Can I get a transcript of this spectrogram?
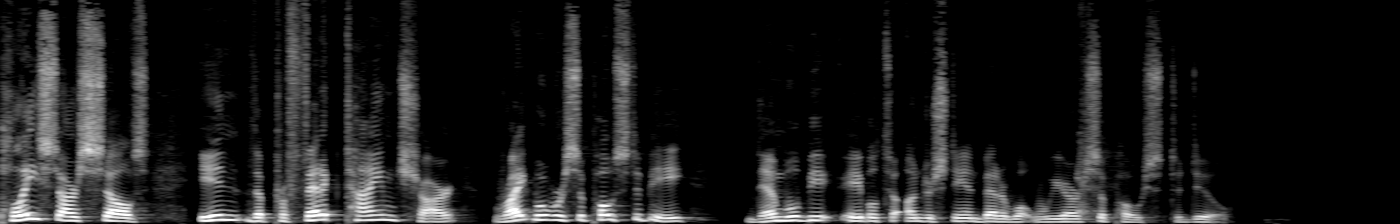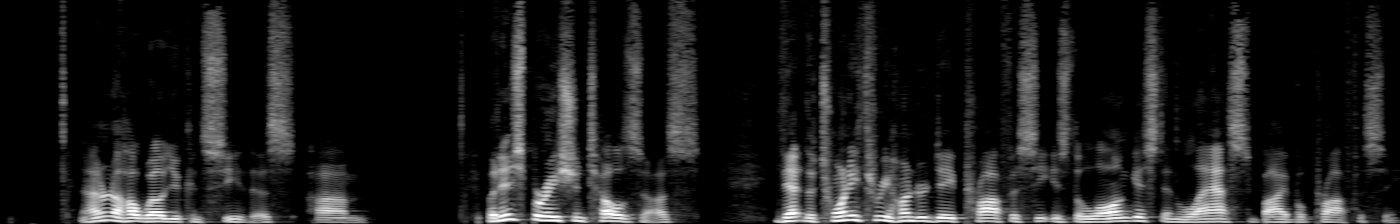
place ourselves in the prophetic time chart, right where we're supposed to be, then we'll be able to understand better what we are supposed to do. I don't know how well you can see this, um, but inspiration tells us that the 2300 day prophecy is the longest and last Bible prophecy.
